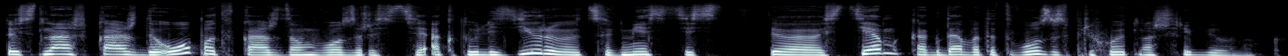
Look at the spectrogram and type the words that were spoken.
То есть наш каждый опыт в каждом возрасте актуализируется вместе с, э, с тем, когда в этот возраст приходит наш ребенок.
